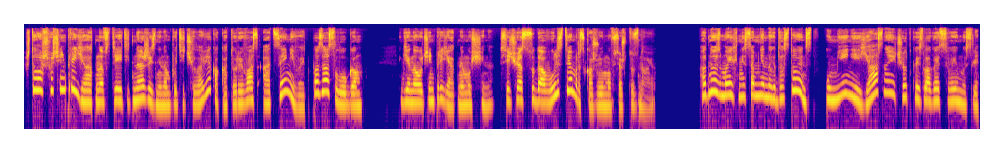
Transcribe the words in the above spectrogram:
Что ж, очень приятно встретить на жизненном пути человека, который вас оценивает по заслугам. Гена очень приятный мужчина. Сейчас с удовольствием расскажу ему все, что знаю. Одно из моих несомненных достоинств — умение ясно и четко излагать свои мысли,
